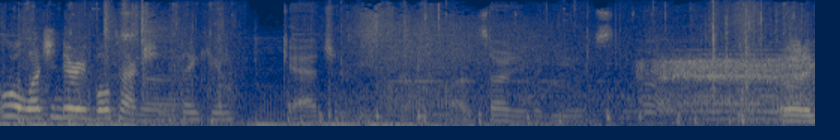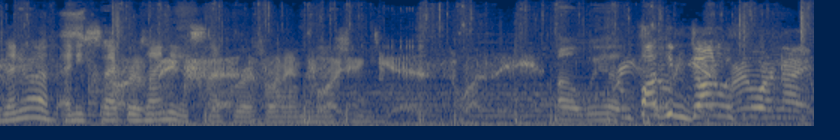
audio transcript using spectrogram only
Ooh, a legendary bolt action. Thank you. Gadget. Oh, it's already been used. Ooh, does anyone have any snipers? I need a sniper rifle elimination. Oh, we have. I'm fucking done with Fortnite.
